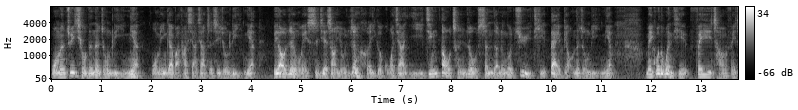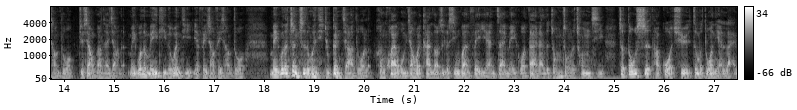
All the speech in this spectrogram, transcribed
我们追求的那种理念，我们应该把它想象成是一种理念，不要认为世界上有任何一个国家已经道成肉身的能够具体代表那种理念。美国的问题非常非常多，就像我刚才讲的，美国的媒体的问题也非常非常多，美国的政治的问题就更加多了。很快我们将会看到这个新冠肺炎在美国带来的种种的冲击，这都是他过去这么多年来，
